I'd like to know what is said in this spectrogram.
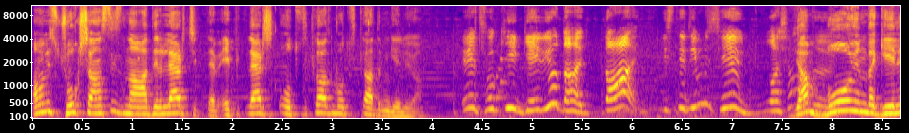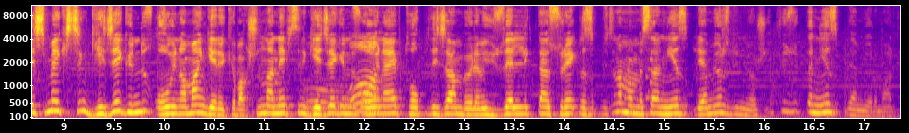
Ama biz çok şanslıyız. Nadirler çıktı. Epikler çıktı. 32 adım 32 adım geliyor. Evet çok iyi geliyor da daha istediğimiz şeye ulaşamadık. Ya bu oyunda gelişmek için gece gündüz oynaman gerekiyor. Bak şunların hepsini gece Oo. gündüz oynayıp toplayacağım böyle 150'likten sürekli zıplayacaksın ama mesela niye zıplayamıyoruz bilmiyorum. Şu 200'lükten niye zıplayamıyorum artık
